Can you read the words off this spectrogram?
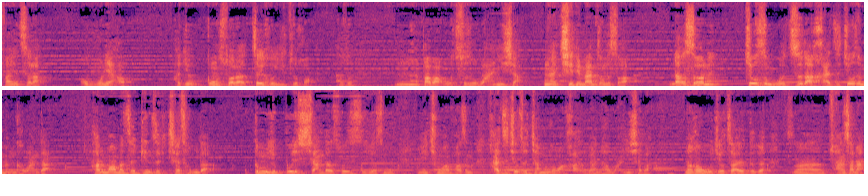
饭也吃了，无聊。他就跟我说了最后一句话，他说：“嗯，爸爸，我出去玩一下。”嗯，七点半钟的时候，那个时候呢，就是我知道孩子就在门口玩的，他的妈妈在店子里切葱的，根本就不想到说是有什么情况发生，孩子就在家门口玩，好，让他玩一下吧。然后我就在这个嗯床上呢，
